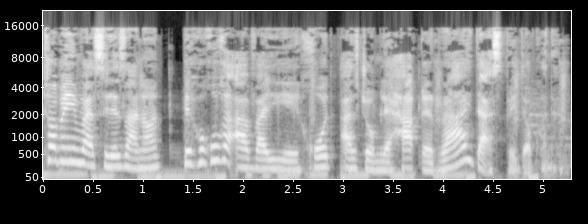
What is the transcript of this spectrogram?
تا به این وسیله زنان به حقوق اولیه خود از جمله حق رأی دست پیدا کنند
